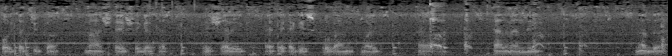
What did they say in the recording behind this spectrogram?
folytatjuk a más helységeket, és elég e, egész próbálunk majd uh, elmenni Nanda,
